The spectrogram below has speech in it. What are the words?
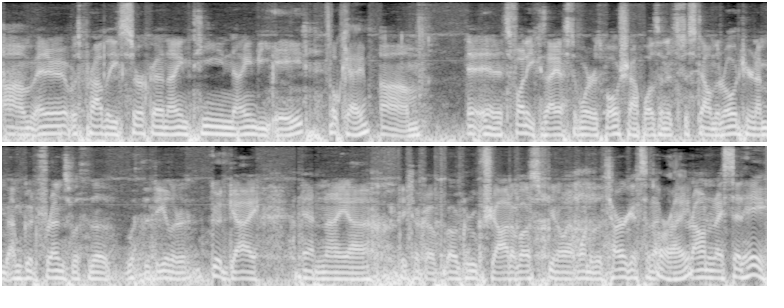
Um, and it was probably circa 1998. Okay. Um, and, and it's funny because I asked him where his bow shop was, and it's just down the road here. And I'm, I'm good friends with the with the dealer, good guy. And I uh, they took a, a group shot of us, you know, at one of the targets. And I All went around and I said, hey,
